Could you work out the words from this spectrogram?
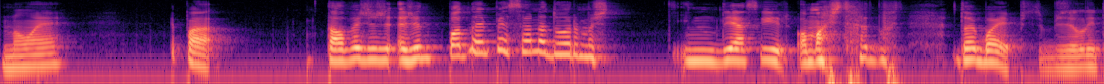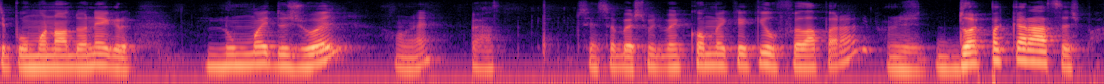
Não é. Epá, talvez a gente pode nem pensar na dor, mas no dia a seguir, ou mais tarde, dói bem. Percebes ali tipo uma nódoa negra no meio do joelho, não é? sem saberes muito bem como é que aquilo foi lá parar, mas dói para caraças, pá.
